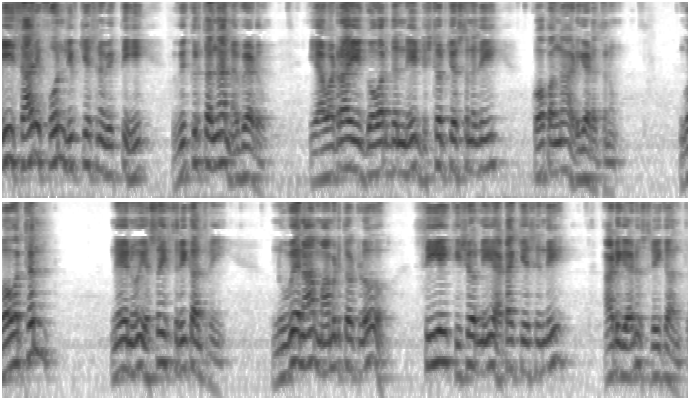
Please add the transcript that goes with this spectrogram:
ఈసారి ఫోన్ లిఫ్ట్ చేసిన వ్యక్తి వికృతంగా నవ్వాడు. ఎవడ్రా ఈ గోవర్ధన్ని డిస్టర్బ్ చేస్తున్నది? కోపంగా అడిగాడు అతను. గోవర్ధన్ నేను ఎస్ఐ శ్రీకాంత్ని. నువ్వేనా మామిడి తోటలో సిఐ కిషోర్ని అటాక్ చేసింది? అడిగాడు శ్రీకాంత్.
